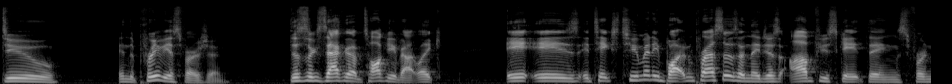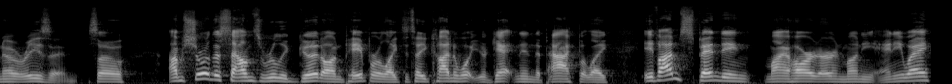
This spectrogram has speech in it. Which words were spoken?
do in the previous version. This is exactly what I'm talking about. Like, it is, it takes too many button presses and they just obfuscate things for no reason. So, I'm sure this sounds really good on paper, like to tell you kind of what you're getting in the pack, but like, if I'm spending my hard earned money anyway,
